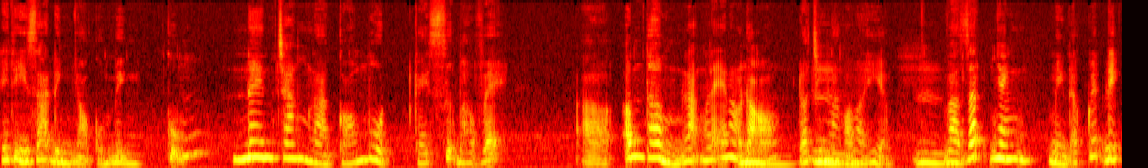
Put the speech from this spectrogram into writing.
thế thì gia đình nhỏ của mình cũng nên chăng là có một cái sự bảo vệ ờ, âm thầm lặng lẽ nào đó Ừ, đó chính là ừ. gói bảo hiểm Ừ. và rất nhanh mình đã quyết định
